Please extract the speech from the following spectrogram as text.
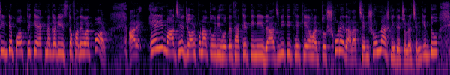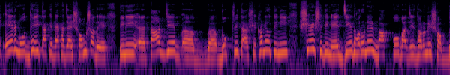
তিনটে পদ থেকে এক নাগারে ইস্তফা দেওয়ার পর? আর এরই মাঝে জল্পনা তৈরি হতে থাকে, তিনি রাজনীতি থেকে হয়তো সরে দাঁড়াচ্ছেন, সন্ন্যাস নিতে চলেছেন। কিন্তু এর মধ্যেই তাকে দেখা যায় সংসদে তিনি তার যে বক্তৃতা সেখানেও তিনি শেষ দিনে যে ধরনের বাক্য বা যে ধরনের শব্দ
